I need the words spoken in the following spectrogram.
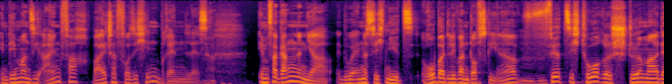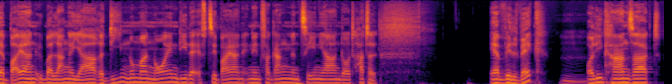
indem man sie einfach weiter vor sich hin brennen lässt. Ja. Im vergangenen Jahr, du erinnerst dich, Nils, Robert Lewandowski, ne? Mhm. 40 Tore, Stürmer der Bayern über lange Jahre, die Nummer 9, die der FC Bayern in den vergangenen zehn Jahren dort hatte. Er will weg, Mhm. Olli Kahn sagt,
